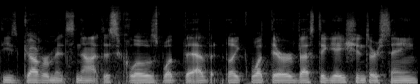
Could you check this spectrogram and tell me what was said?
these governments not disclose what the like what their investigations are saying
